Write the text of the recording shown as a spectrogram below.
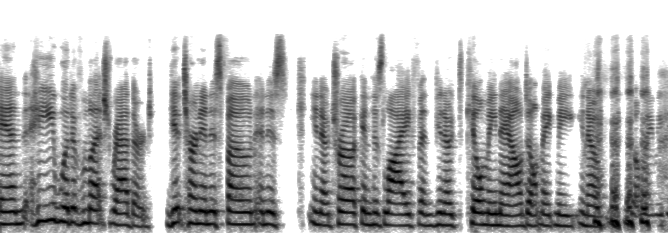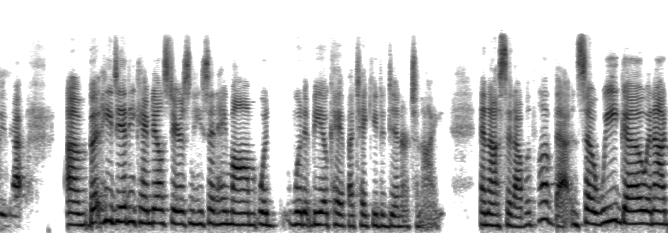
And he would have much rather get turn in his phone and his, you know, truck and his life and, you know, kill me now. Don't make me, you know, don't make me do that. Um, but he did. He came downstairs and he said, "Hey, mom, would would it be okay if I take you to dinner tonight?" And I said, I would love that. And so we go and I,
